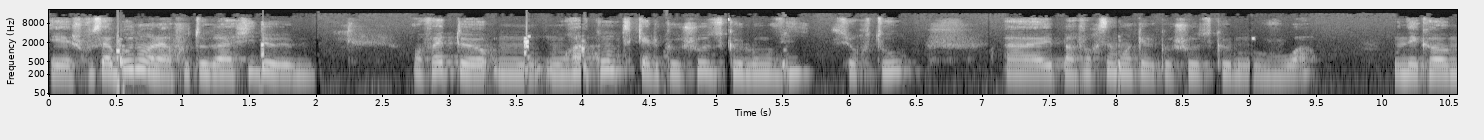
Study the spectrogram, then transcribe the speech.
Et je trouve ça beau dans la photographie de, en fait, on, on raconte quelque chose que l'on vit surtout et pas forcément quelque chose que l'on voit. On est comme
